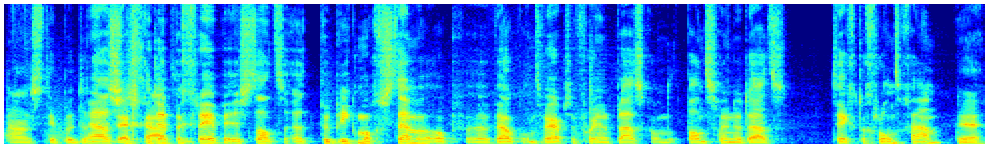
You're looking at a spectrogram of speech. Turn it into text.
aanstippen dat Ja, het zoals ik het heb begrepen is dat het publiek mocht stemmen op eh, welk ontwerp er voor je in de plaats kwam. Dat pand zou inderdaad tegen de grond gaan. Ja,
